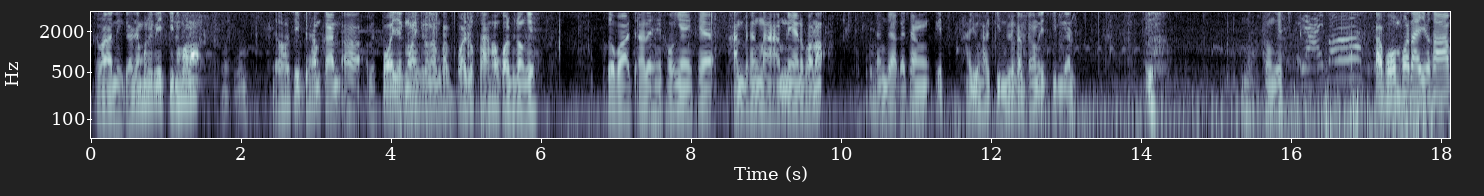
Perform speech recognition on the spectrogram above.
แต่ว่านี่ก็ยังไม่ได้ไปกินนะพ่อเนาะครับผมเดี๋ยวเขาจะไปทำการอ่าไปปล่อยยักหน่อยพี่น้องครับครับปล่อยลูกตาเขาก่อนพี่น้องเลย เพื่อว่าจะได้ให้เขาใหญ่แพร่พันธุ์ไปทางหนามแน่นะพ่อเนาะยามอยากกระจังเอ็ดหาอยู่หากินพี่น้องครับจังเราเอ็ดกินกันเออนะต้องเลยร้ายบ่ครับผมพอได้อยู่ครับ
